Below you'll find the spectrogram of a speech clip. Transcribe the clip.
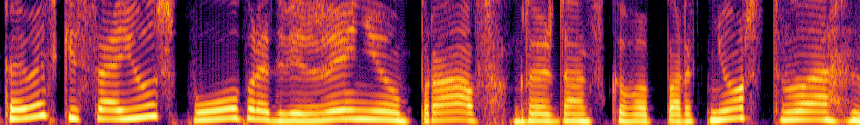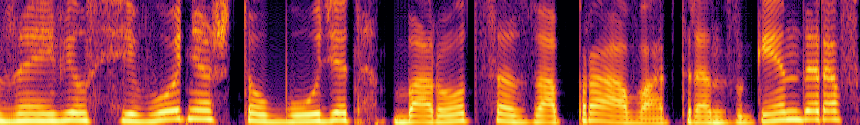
对 Тайваньский союз по продвижению прав гражданского партнерства заявил сегодня, что будет бороться за право трансгендеров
